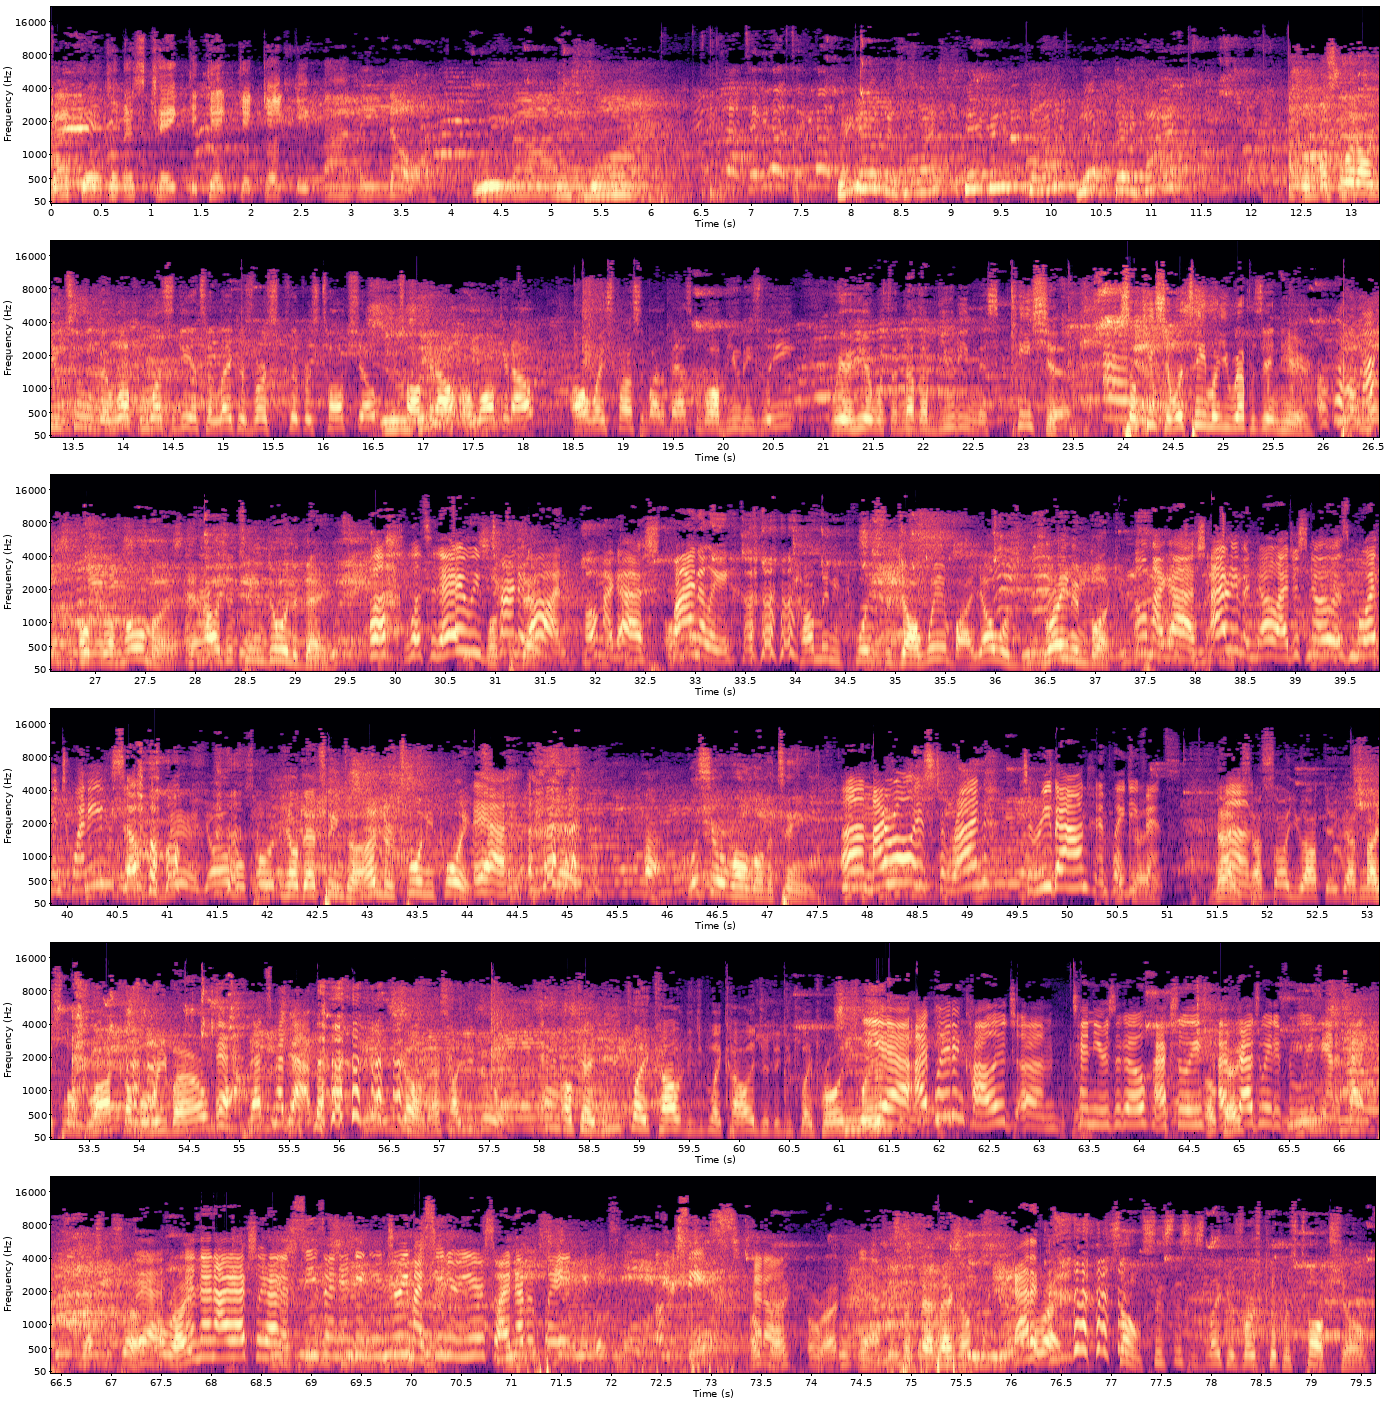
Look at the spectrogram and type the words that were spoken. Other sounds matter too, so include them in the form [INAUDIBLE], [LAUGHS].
Back goes to Miss Cake, Cake, Cake, Cake, Molly Law. Rebound, Miss Warren. Take it up, take it up, take it up. Bring it up, Miss Warren. That's okay. Bring it up, darling. Look, 35. What's going on, YouTube? And welcome once again to Lakers vs. Clippers talk show. Talk it out or walk it out. Always sponsored by the Basketball Beauties League. We are here with another beauty, Miss Keisha. So, Keisha, what team are you representing here? Oklahoma. Oklahoma. And how's your team doing today? Uh, well, today we've Well, turned today. it on. Oh my gosh! Finally. How many points did y'all win by? Y'all was draining bucket. oh my gosh! I don't even know. I just know it was more than 20. So. Man, y'all almost held that team to under 20 points. yeah. What's your role on the team? um, my role is to run, to rebound, and play Okay. defense. Nice. Um, I saw you out there. You got a nice little block, couple [LAUGHS] rebounds. Yeah, that's my job. There you go. That's how you do it. Okay. Do you play college? Did you play college or did you play pro anywhere? yeah, I played in college um, 10 years ago. Actually, Okay. I graduated from Louisiana Tech. That's what's up. Yeah. All right. And then I actually had a season-ending injury my senior year, so I never played overseas at all. okay. All right. Yeah. Just put that back up. Got it. All right. [LAUGHS] so since this is Lakers versus Clippers talk show,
